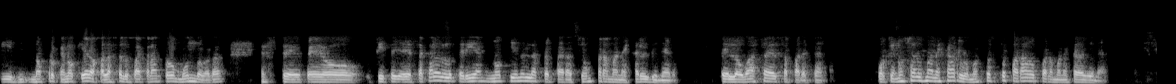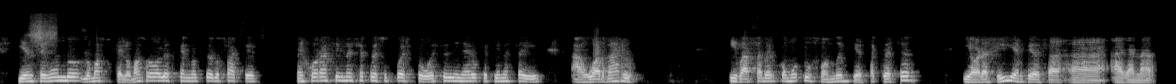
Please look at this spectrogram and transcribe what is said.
y no porque no quiera, ojalá se lo sacaran todo el mundo, ¿verdad? Este, pero si te sacan la lotería, no tienes la preparación para manejar el dinero. Te lo vas a desaparecer. Porque no sabes manejarlo, no estás preparado para manejar el dinero. Y en segundo, lo más, que lo más probable es que no te lo saques, mejor asigna ese presupuesto o ese dinero que tienes ahí a guardarlo. Y vas a ver cómo tu fondo empieza a crecer. Y ahora sí ya empiezas a, a ganar.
